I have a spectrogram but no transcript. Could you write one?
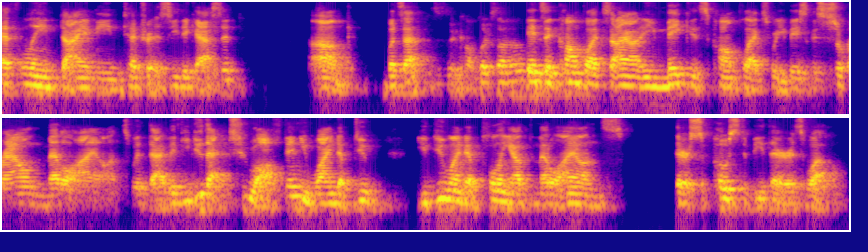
ethylene diamine tetraacetic acid. Um, what's that? Is a complex ion? It's a complex ion, you make this complex where you basically surround metal ions with that. If you do that too often, you wind up do, you do wind up pulling out the metal ions that are supposed to be there as well.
